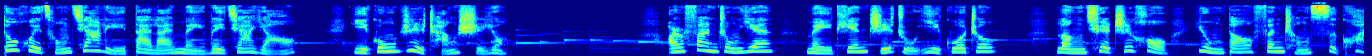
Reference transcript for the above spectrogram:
都会从家里带来美味佳肴，以供日常食用。而范仲淹每天只煮一锅粥。冷却之后，用刀分成四块，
